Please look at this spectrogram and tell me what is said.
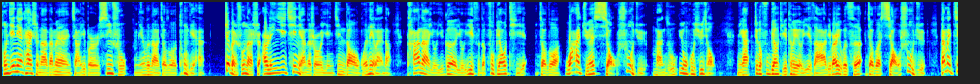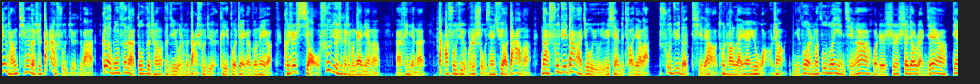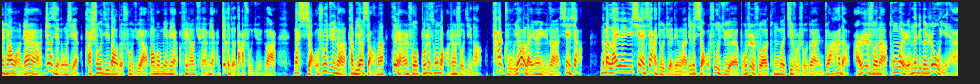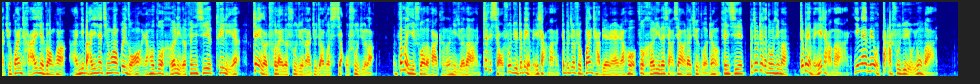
从今天开始呢，咱们讲一本新书，名字呢叫做《痛点》。这本书呢是二零一七年的时候引进到国内来的。它呢有一个有意思的副标题，叫做“挖掘小数据，满足用户需求”。你看这个副标题特别有意思啊，里边有个词叫做“小数据”。咱们经常听的是大数据，对吧？各个公司呢都自称自己有什么大数据，可以做这个做那个。可是小数据是个什么概念呢？哎，很简单。大数据不是首先需要大吗？那数据大就有一个限制条件了，数据的体量通常来源于网上，你做什么搜索引擎啊，或者是社交软件啊、电商网站啊这些东西，它收集到的数据啊，方方面面非常全面，这个叫大数据，对吧？那小数据呢，它比较小嘛，自然说不是从网上收集的，它主要来源于呢线下。那么来源于线下就决定了这个小数据不是说通过技术手段抓的，而是说呢通过人的这个肉眼去观察一些状况啊，你把一些情况汇总，然后做合理的分析推理，这个出来的数据呢就叫做小数据了。这么一说的话，可能你觉得这个小数据这不也没啥吗？这不就是观察别人，然后做合理的想象，再去佐证分析，不就这个东西吗？这不也没啥吗？应该没有大数据有用吧？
